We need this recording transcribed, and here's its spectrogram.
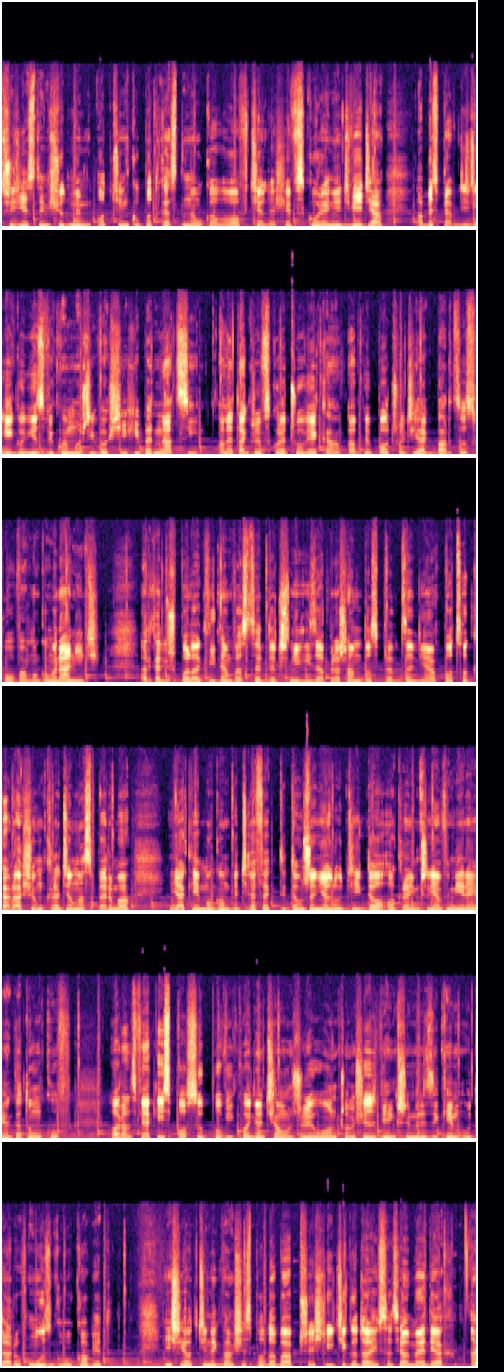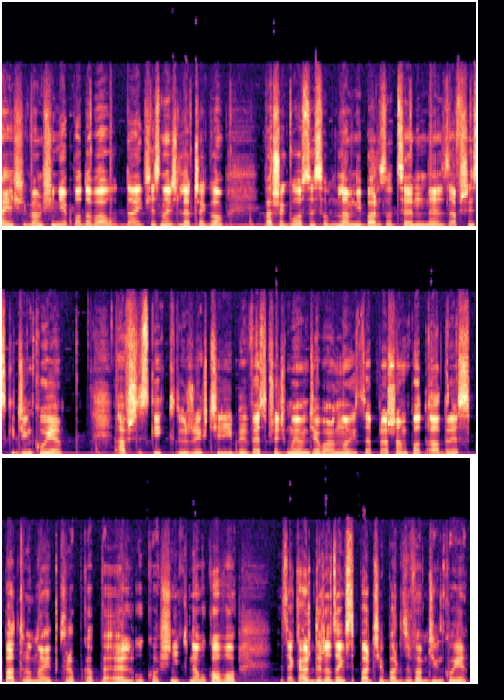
37 odcinku podcastu naukowo wcielę się w skórę niedźwiedzia, aby sprawdzić jego niezwykłe możliwości hibernacji, ale także w skórę człowieka, aby poczuć jak bardzo słowa mogą ranić. Arkadiusz Polak, witam Was serdecznie i zapraszam do sprawdzenia po co kara się kradziona sperma, jakie mogą być efekty dążenia ludzi do ograniczenia wymierania gatunków oraz w jaki sposób powikłania ciąży łączą się z większym ryzykiem udarów mózgu u kobiet. Jeśli odcinek Wam się spodoba, prześlijcie go dalej w social mediach, a jeśli Wam się nie podobał, dajcie znać dlaczego. Wasze głosy są dla mnie bardzo cenne, za wszystkie dziękuję. A wszystkich, którzy chcieliby wesprzeć moją działalność, zapraszam pod adres patronite.pl ukośnik naukowo. Za każdy rodzaj wsparcia bardzo Wam dziękuję.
